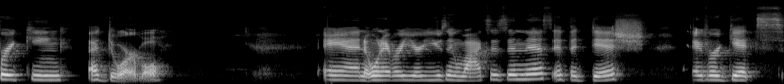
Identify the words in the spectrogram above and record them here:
freaking adorable. And whenever you're using waxes in this, if the dish ever gets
